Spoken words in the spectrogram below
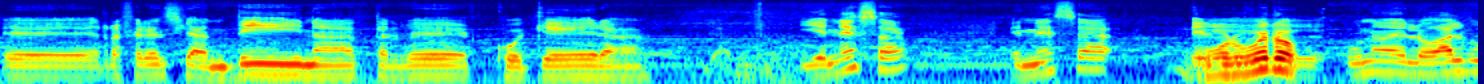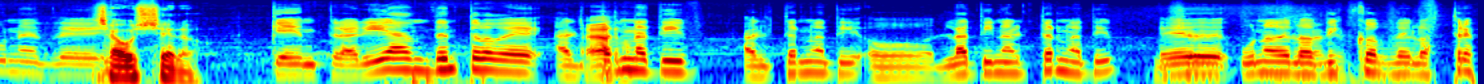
eh, referencia andina, tal vez cuequera. Y en esa, en esa, el- uno de los álbumes de Chauchero. que entrarían dentro de Alternative, Alternative o Latin Alternative, es uno de los discos de los tres.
